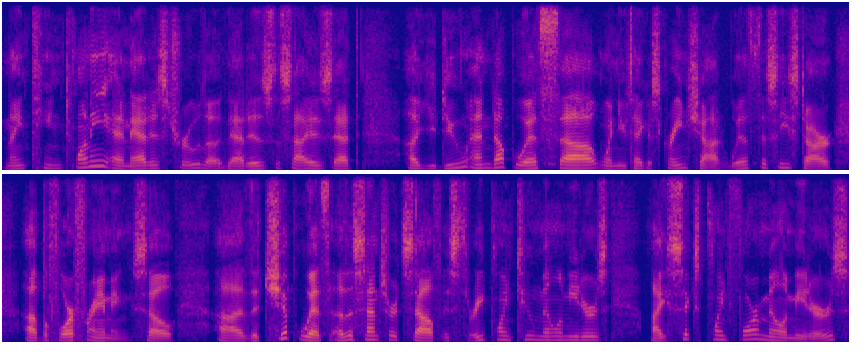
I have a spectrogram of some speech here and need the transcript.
1920, and that is true. That is the size that uh, you do end up with uh, when you take a screenshot with the Seestar uh, before framing. So uh, the chip width of the sensor itself is 3.2 millimeters by 6.4 millimeters.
